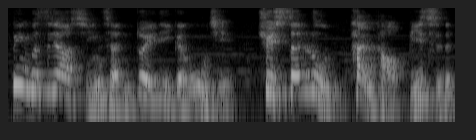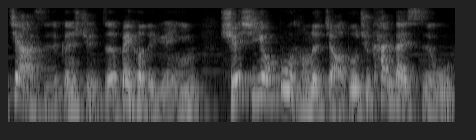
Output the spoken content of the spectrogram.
并不是要形成对立跟误解，去深入探讨彼此的价值跟选择背后的原因，学习用不同的角度去看待事物，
